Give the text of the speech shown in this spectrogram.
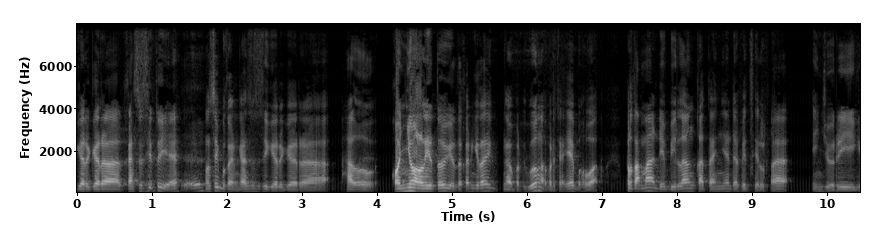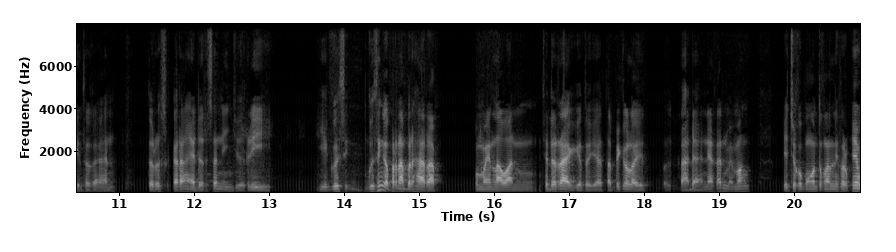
gara-gara kasus itu ya. Maksudnya bukan kasus sih gara-gara hal konyol itu gitu. Kan kita nggak gue nggak percaya bahwa pertama dia bilang katanya David Silva injury gitu kan. Terus sekarang Ederson injury. Ya gue sih gue sih nggak pernah berharap pemain lawan cedera gitu ya. Tapi kalau keadaannya kan memang ya cukup menguntungkan Liverpool. ya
